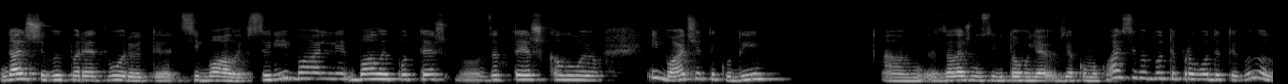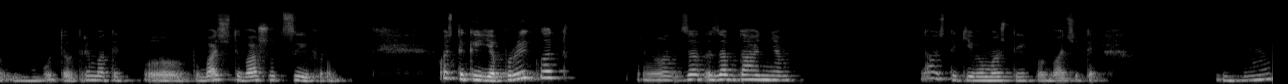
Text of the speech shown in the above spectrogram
Далі ви перетворюєте ці бали в сирі бали, бали по теж, за теж шкалою, і бачите, куди В залежності від того, в якому класі ви будете проводити, ви будете отримати, побачити вашу цифру. Ось такий є приклад завдання. Ось такі ви можете їх побачити. Угу.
